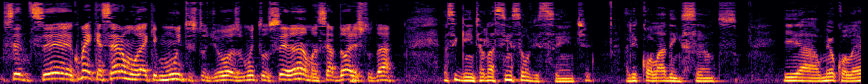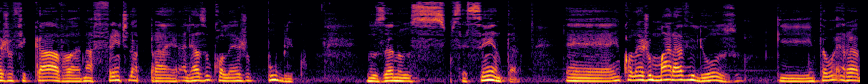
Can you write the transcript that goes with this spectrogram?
você, você, como é que é? Você era um moleque muito estudioso, muito. Você ama, você adora estudar? É o seguinte, eu nasci em São Vicente, ali colado em Santos, e a, o meu colégio ficava na frente da praia. Aliás, um colégio público nos anos 60, é, um colégio maravilhoso, que então era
